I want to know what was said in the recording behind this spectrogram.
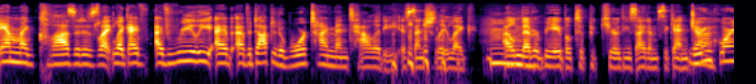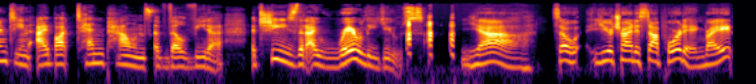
And my closet is like like I've I've really I've I've adopted a wartime mentality essentially like I'll Mm. never be able to procure these items again. During quarantine, I bought 10 pounds of Velveeta, a cheese that I rarely use. Yeah. So you're trying to stop hoarding, right?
